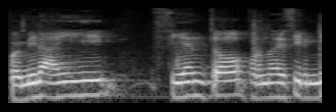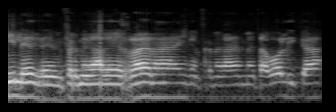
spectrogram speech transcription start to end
Pues mira, hay cientos, por no decir miles, de enfermedades raras y de enfermedades metabólicas.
